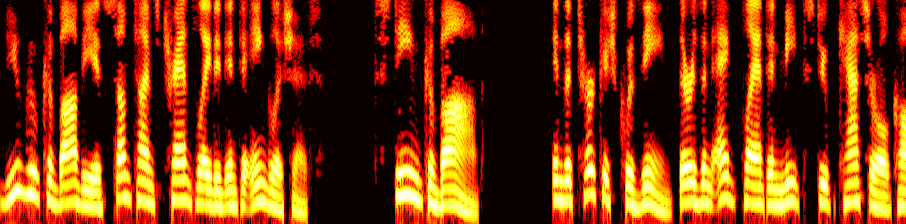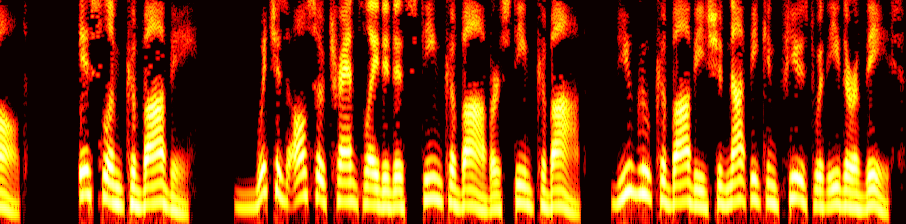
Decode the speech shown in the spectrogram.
Bugu kababi is sometimes translated into English as steam kebab. In the Turkish cuisine, there is an eggplant and meat stew casserole called Islim kababi, which is also translated as steam kebab or steamed kebab. Bugu kababi should not be confused with either of these.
